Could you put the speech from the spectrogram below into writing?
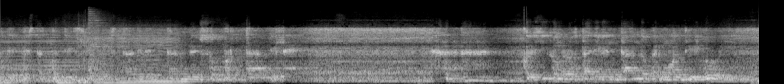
vita di questa condizione sta diventando insopportabile. Così come lo sta diventando per molti di voi.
